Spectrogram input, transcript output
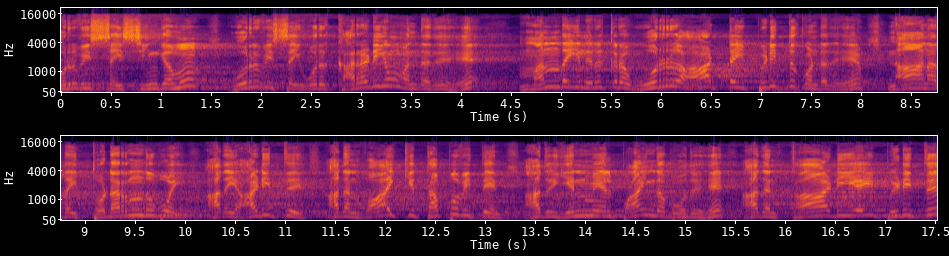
ஒரு விசை சிங்கமும் ஒரு விசை ஒரு கரடியும் வந்தது. மந்தையில் இருக்கிற ஒரு ஆட்டை பிடித்து கொண்டது நான் அதை தொடர்ந்து போய் அதை அடித்து அதன் வாய்க்கு தப்புவித்தேன் அது என்மேல் பாய்ந்தபோது அதன் தாடியை பிடித்து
